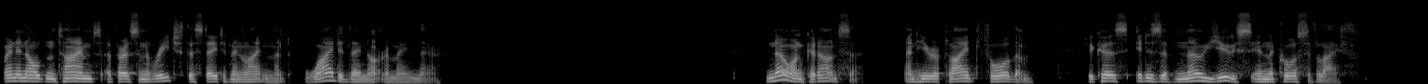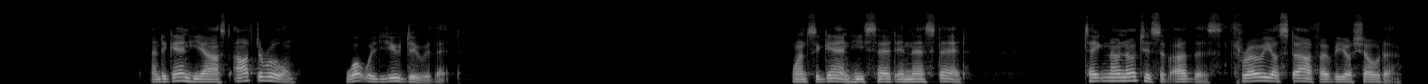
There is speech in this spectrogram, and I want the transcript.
When in olden times a person reached the state of enlightenment, why did they not remain there? No one could answer, and he replied for them, because it is of no use in the course of life. And again he asked, After all, what will you do with it? Once again he said in their stead, Take no notice of others, throw your staff over your shoulder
